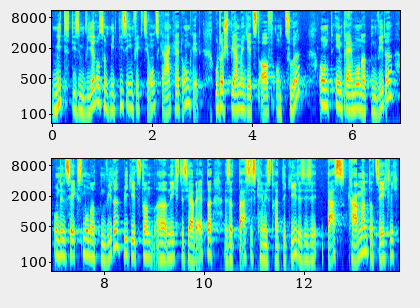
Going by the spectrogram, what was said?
mit diesem Virus und mit dieser Infektionskrankheit umgeht. Oder sperren wir jetzt auf und zu und in drei Monaten wieder und in sechs Monaten wieder. Wie geht es dann äh, nächstes Jahr weiter? Also das ist keine Strategie, das, ist, das kann man tatsächlich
